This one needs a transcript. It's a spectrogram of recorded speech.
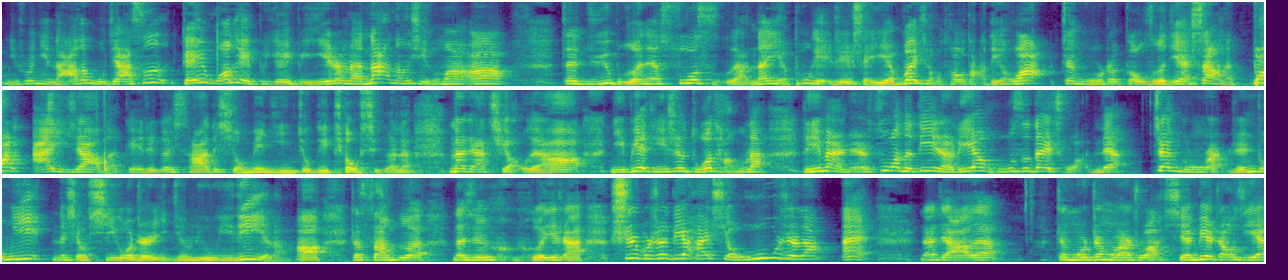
你说你拿着五加四给我给给逼上了，那能行吗？啊，这于博呢说死啊，那也不给这谁呀万小涛打电话。正宫这高泽健上来，吧啦一下子给这个他的小面筋就给挑折了，那家挑的啊，你别提是多疼了。李满人坐在地上连呼哧带喘的。正宫啊，任忠义那小西瓜汁已经流一地了啊。这三哥那就合计啥？是不是得喊小护士了？哎，那家伙的正宫正官说，先别着急，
